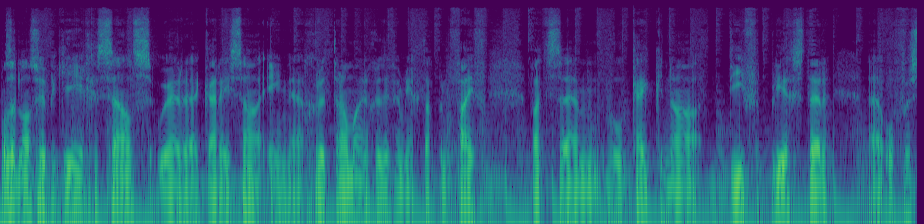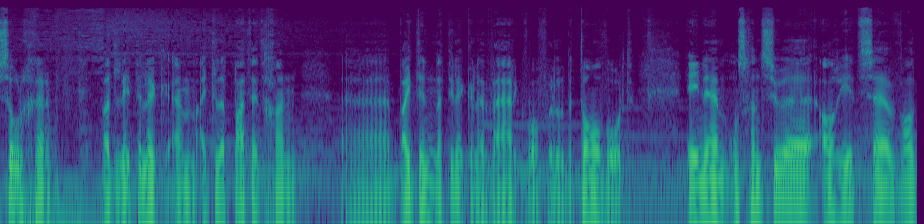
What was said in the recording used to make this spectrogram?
Ons het laasweek 'n bietjie gesels oor eh, Caressa en uh, groot trauma en groot FM 90.5 wat um, wil kyk na die verpleegster uh, of versorger wat letterlik um, uit hulle pad uit gaan uh buite natuurlik hulle werk waarvoor hulle betaal word. En um, ons gaan so alreeds uh, wel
